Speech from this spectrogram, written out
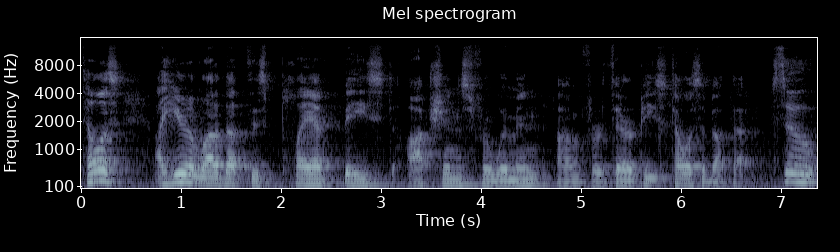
Tell us. I hear a lot about this plant-based options for women um, for therapies. Tell us about that. So,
